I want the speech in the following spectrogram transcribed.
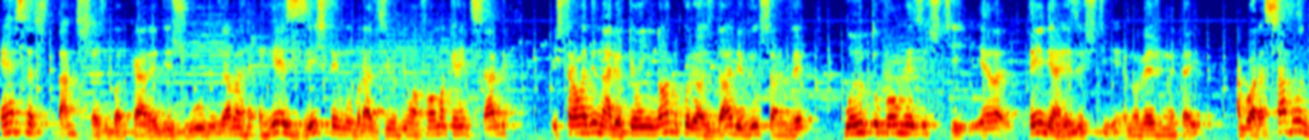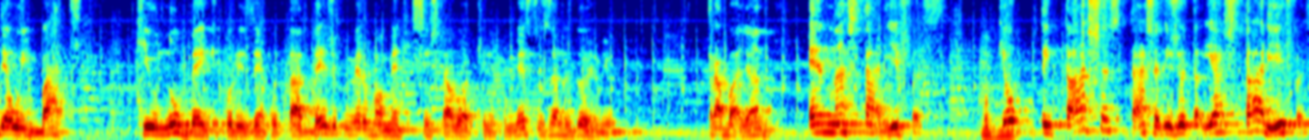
Essas taxas bancárias de juros, elas resistem no Brasil de uma forma que a gente sabe extraordinário. Eu tenho uma enorme curiosidade, viu, Sara, ver quanto vão resistir. E ela tende a resistir, eu não vejo muito aí. Agora, sabe onde é o embate? Que o Nubank, por exemplo, está desde o primeiro momento que se instalou aqui no começo dos anos 2000, trabalhando, é nas tarifas. Porque uhum. tem taxas, taxa de juros e as tarifas.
